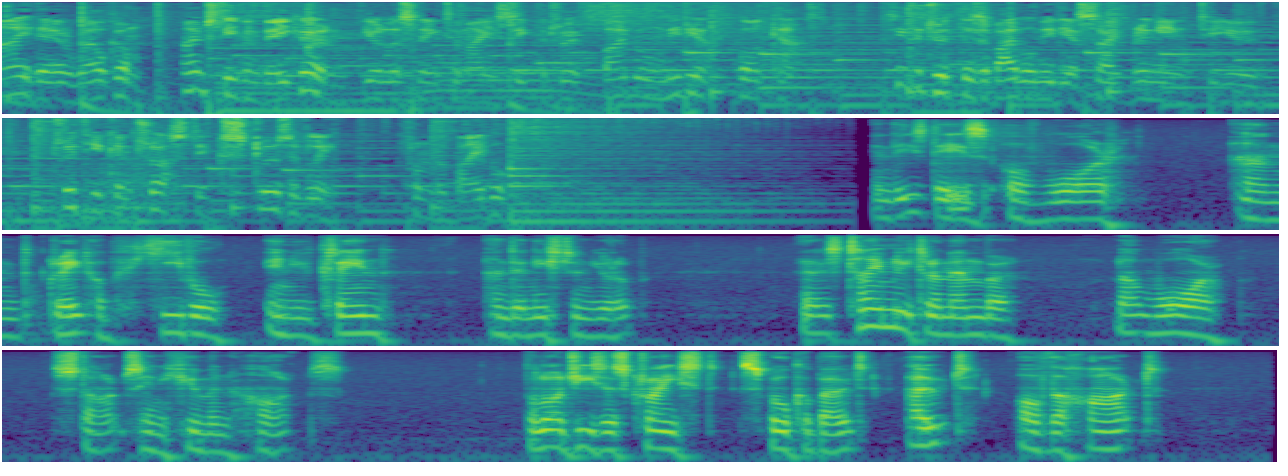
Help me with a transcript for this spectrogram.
Hi there, welcome. I'm Stephen Baker, and you're listening to my Seek the Truth Bible Media podcast. Seek the Truth is a Bible media site bringing to you truth you can trust exclusively from the Bible. In these days of war and great upheaval in Ukraine and in Eastern Europe, it is timely to remember that war starts in human hearts. The Lord Jesus Christ spoke about out of the heart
